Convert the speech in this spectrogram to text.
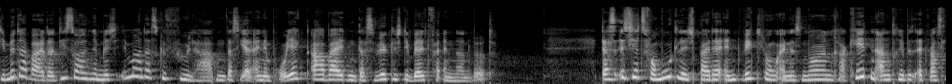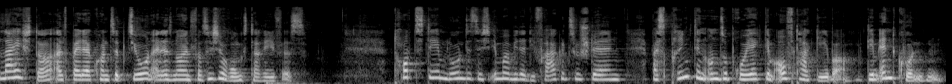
Die Mitarbeiter, die sollen nämlich immer das Gefühl haben, dass sie an einem Projekt arbeiten, das wirklich die Welt verändern wird. Das ist jetzt vermutlich bei der Entwicklung eines neuen Raketenantriebes etwas leichter als bei der Konzeption eines neuen Versicherungstarifes. Trotzdem lohnt es sich immer wieder die Frage zu stellen, was bringt denn unser Projekt dem Auftraggeber, dem Endkunden?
